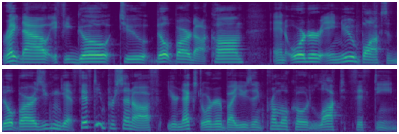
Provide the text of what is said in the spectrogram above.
Right now, if you go to builtbar.com and order a new box of built bars, you can get 15% off your next order by using promo code LOCKED15.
